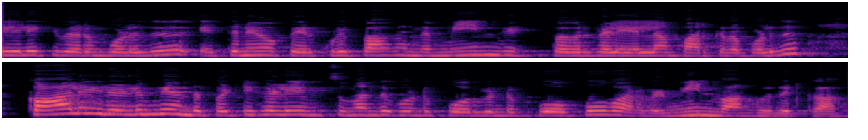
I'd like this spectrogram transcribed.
வேலைக்கு வரும் பொழுது எத்தனையோ பேர் குறிப்பாக இந்த மீன் விற்பவர்களை எல்லாம் பார்க்கிற பொழுது காலையில் எழும்பி அந்த பெட்டிகளையும் சுமந்து கொண்டு போகின்ற போ போவார்கள் மீன் வாங்குவதற்காக.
